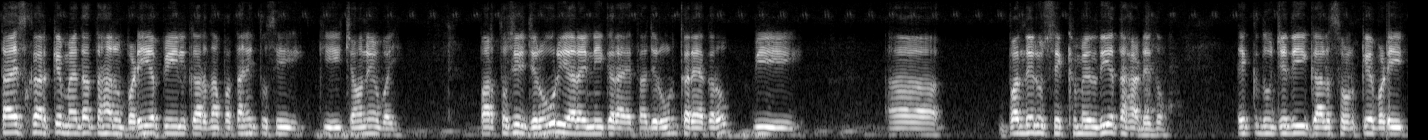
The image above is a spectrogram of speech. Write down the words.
ਤਾਂ ਇਸ ਕਰਕੇ ਮੈਂ ਤਾਂ ਤੁਹਾਨੂੰ ਬੜੀ ਅਪੀਲ ਕਰਦਾ, ਪਤਾ ਨਹੀਂ ਤੁਸੀਂ ਕੀ ਚਾਹੁੰਦੇ ਹੋ ਬਾਈ। ਪਰ ਤੁਸੀਂ ਜ਼ਰੂਰ ਯਾਰ ਇੰਨੀ ਕਰਾਏ ਤਾਂ ਜ਼ਰੂਰ ਕਰਿਆ ਕਰੋ ਵੀ, ਅ, ਬੰਦੇ ਨੂੰ ਸਿੱਖ ਮਿਲਦੀ ਹੈ ਤੁਹਾਡੇ ਤੋਂ। ਇੱਕ ਦੂਜੇ ਦੀ ਗੱਲ ਸੁਣ ਕੇ ਬੜੀ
